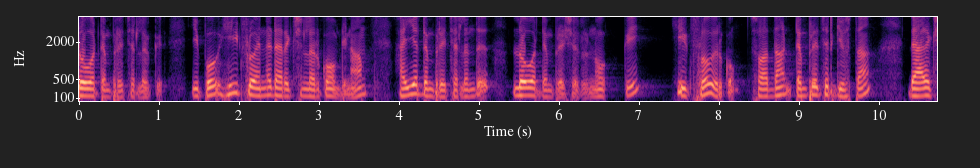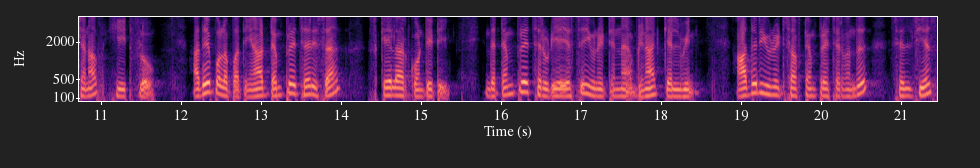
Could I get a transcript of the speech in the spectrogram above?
லோவர் டெம்பரேச்சரில் இருக்குது இப்போது ஹீட் ஃப்ளோ என்ன டைரெக்ஷனில் இருக்கும் அப்படின்னா ஹையர் டெம்பரேச்சர்லேருந்து லோவர் டெம்பரேச்சர் நோக்கி ஹீட் ஃப்ளோ இருக்கும். ஸோ அதுதான் டெம்பரேச்சர் கிவ்ஸ் தான் டைரெக்ஷன் ஆஃப் ஹீட் ஃப்ளோ அதே போல் பார்த்தீங்கன்னா temperature is a scalar quantity இந்த டெம்பரேச்சருடைய எஸ்ஐ யூனிட் என்ன அப்படின்னா Kelvin other units of temperature வந்து Celsius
